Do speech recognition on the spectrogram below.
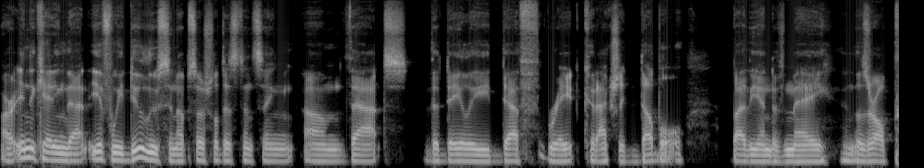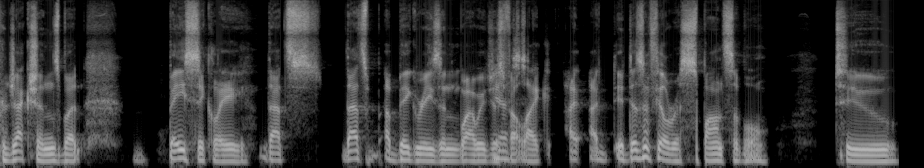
are indicating that if we do loosen up social distancing, um, that the daily death rate could actually double by the end of May. And those are all projections, but basically, that's that's a big reason why we just Yes. felt like I, I, it doesn't feel responsible to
